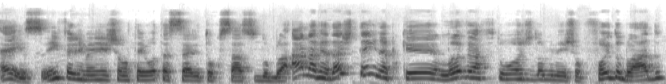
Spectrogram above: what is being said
É isso. Infelizmente a gente não tem outra série Tokusatsu dublada. Ah, na verdade tem, né? Porque Love Afterward Domination foi dublado.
